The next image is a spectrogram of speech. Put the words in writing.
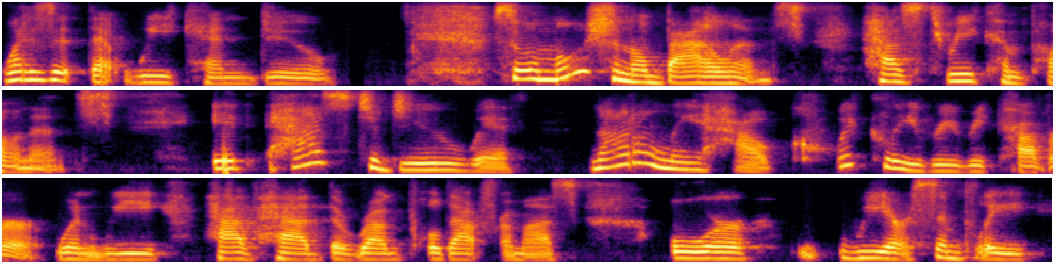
what is it that we can do? So emotional balance has three components. It has to do with not only how quickly we recover when we have had the rug pulled out from us, or we are simply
